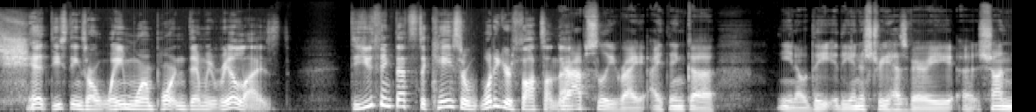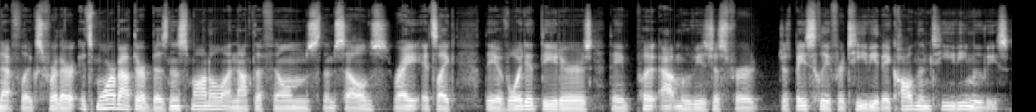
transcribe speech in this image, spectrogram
shit, these things are way more important than we realized. Do you think that's the case, or what are your thoughts on that? You're absolutely right. I think uh, you know the the industry has very uh, shunned Netflix for their. It's more about their business model and not the films themselves, right? It's like they avoided theaters. They put out movies just for just basically for TV. They called them TV movies,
